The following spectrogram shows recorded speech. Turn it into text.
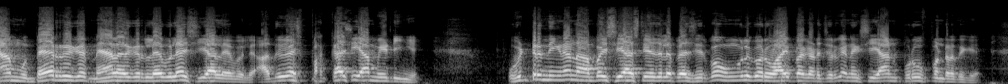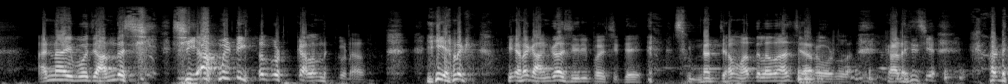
என் பேர் இருக்கிற மேலே இருக்கிற லேபிள் ஷியா லேபிள் அதுவே பக்கா ஷியா மீட்டிங்கு விட்டுருந்தீங்கன்னா நான் போய் ஷியா ஸ்டேஜில் பேசியிருப்போம் உங்களுக்கு ஒரு வாய்ப்பாக கிடச்சிருக்கும். எனக்கு ஷியான்னு ப்ரூஃப் பண்ணுறதுக்கு என்ன போச்சு? அந்த ஷியா மீட்டிங்கில் கூட கலந்துக்கூடாது. எனக்கு எனக்கு அங்கே சிரிப்பாச்சுட்டே சுண்ண ஜமாத்தில் தான் சேர விடல. கடைசியாக கடை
